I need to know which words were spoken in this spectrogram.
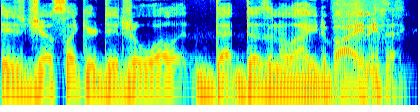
is just like your digital wallet that doesn't allow you to buy anything.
